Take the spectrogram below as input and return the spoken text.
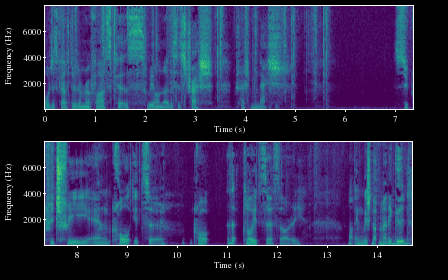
I will just go through them real fast because we all know this is trash. Trash minash Sucritry and Crawlitzer Crawl is it sorry. My English not very good.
